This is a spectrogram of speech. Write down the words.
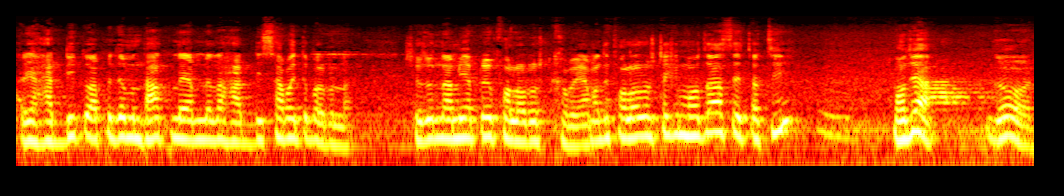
আর এই হাড্ডি তো আপনি যেমন দাঁত নেই আপনারা হাড্ডি সাবাইতে পারবেন না। সেজন্য আমি আপনার ফলা রোস্ট খাওয়াই। আমাদের ফলা রোস্টটা কি মজা আছে, চাচি? মজা? গুড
